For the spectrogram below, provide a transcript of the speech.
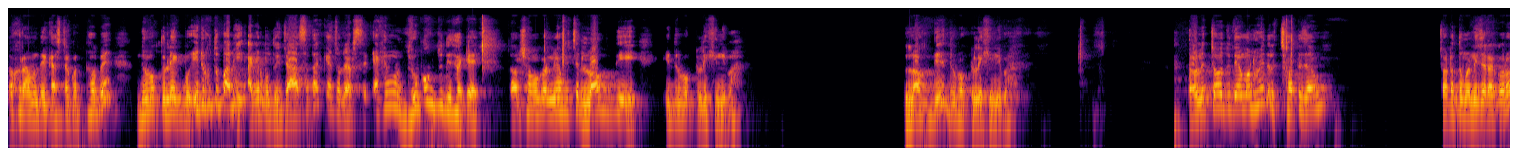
তখন আমাদের কাজটা করতে হবে, ধ্রুবক তো লিখব, এটুকু তো পারি, আগের মতোই যা আছে তা কে চলে আসছে। এখানে কোনো ধ্রুবক যদি থাকে, তাহলে সমগ্র নিয়ম হচ্ছে লগ দিয়ে এই ধ্রুবকটা লিখে নিবা। লগ দিয়ে ধ্রুবকটা লিখে নিবা। তাহলে চ যদি এমন হয়, তাহলে ছতে যাও। ছটা তোমরা নিজেরা করো।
